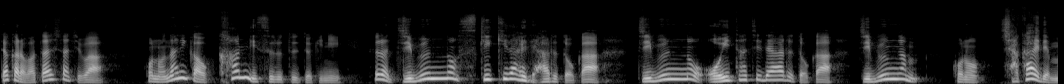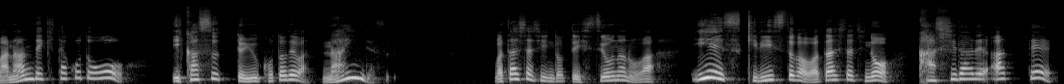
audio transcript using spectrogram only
だから私たちはこの何かを管理するという時にそれは自分の好き嫌いであるとか自分の生い立ちであるとか自分がこの社会で学んできたことを生かすということではないんです。私たちにとって必要なのはイエス・キリストが私たちの頭であって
